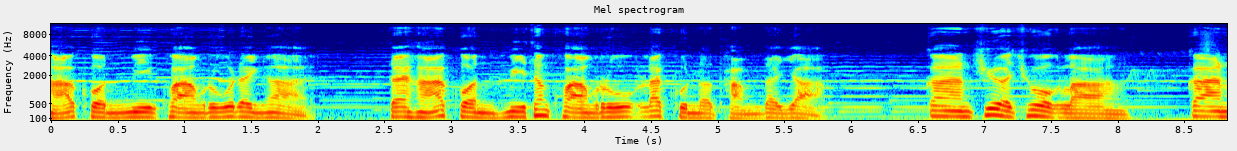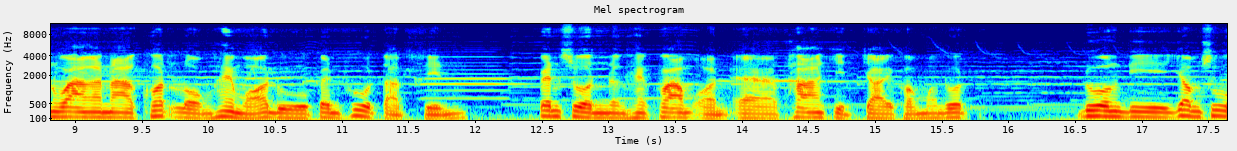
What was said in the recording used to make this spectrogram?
หาคนมีความรู้ได้ง่าย แต่หาคนมีทั้งความรู้และคุณธรรมได้ยาก การเชื่อโชคลาง การวางอนาคตลงให้หมอดูเป็นผู้ตัดสิน เป็นส่วนหนึ่งแห่งความอ่อนแอทางจิตใจของมนุษย์ ดวงดีย่อมสู้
